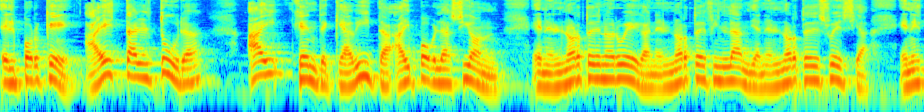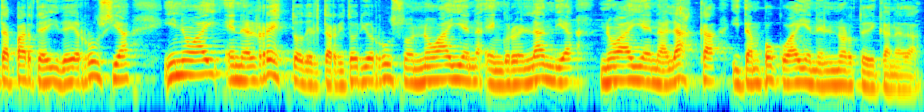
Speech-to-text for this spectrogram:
el por qué a esta altura hay gente que habita, hay población en el norte de Noruega, en el norte de Finlandia, en el norte de Suecia, en esta parte ahí de Rusia, y no hay en el resto del territorio ruso, no hay en, en Groenlandia, no hay en Alaska y tampoco hay en el norte de Canadá.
